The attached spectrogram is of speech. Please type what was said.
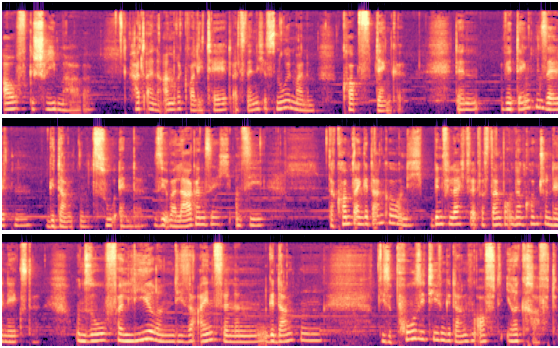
aufgeschrieben habe, hat eine andere Qualität, als wenn ich es nur in meinem Kopf denke. Denn wir denken selten Gedanken zu Ende. Sie überlagern sich und sie, da kommt ein Gedanke und ich bin vielleicht für etwas dankbar und dann kommt schon der nächste. Und so verlieren diese einzelnen Gedanken, diese positiven Gedanken oft ihre Kraft.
